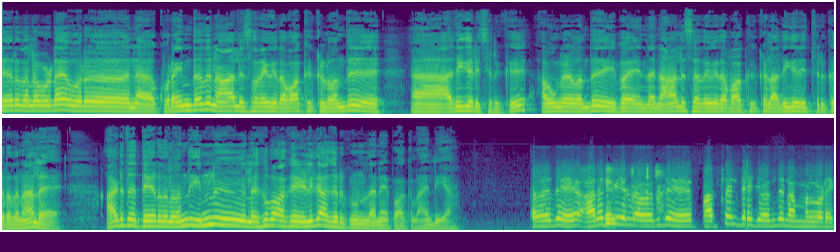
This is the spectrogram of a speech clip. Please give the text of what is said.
தேர்தலை விட ஒரு குறைந்தது நாலு சதவீத வாக்குகள் வந்து அதிகரிச்சிருக்கு. அவங்க வந்து இப்ப இந்த நாலு சதவீத வாக்குகள் அதிகரித்திருக்கிறதுனால அடுத்த தேர்தல் வந்து இன்னும் லகுவாக எளிதாக இருக்கும் தானே பார்க்கலாம் இல்லையா? அதாவது அரசியல்ல வந்து பர்சன்டேஜ் வந்து நம்மளுடைய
